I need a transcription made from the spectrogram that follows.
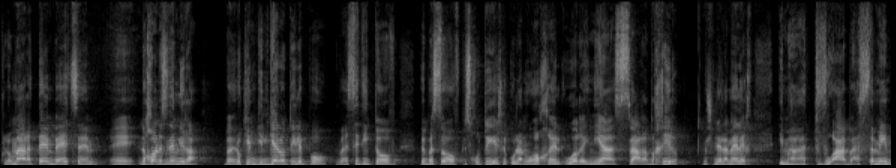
כלומר, אתם בעצם, אה, נכון, עשיתם לי רע, ואלוקים גלגל אותי לפה, ועשיתי טוב, ובסוף, בזכותי יש לכולנו אוכל, הוא הרי נהיה השר הבכיר, משנה למלך, עם התבואה באסמים.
